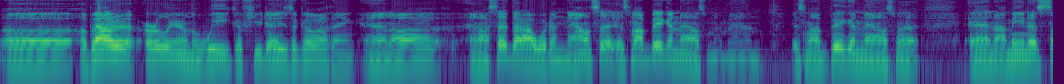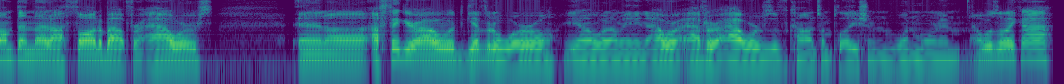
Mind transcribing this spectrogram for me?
uh, about it earlier in the week, a few days ago, I think, and uh, and I said that I would announce it. It's my big announcement, man. It's my big announcement, and I mean it's something that I thought about for hours and uh, I figure I would give it a whirl. You know what I mean? Hour after hours of contemplation one morning, I was like, ah,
